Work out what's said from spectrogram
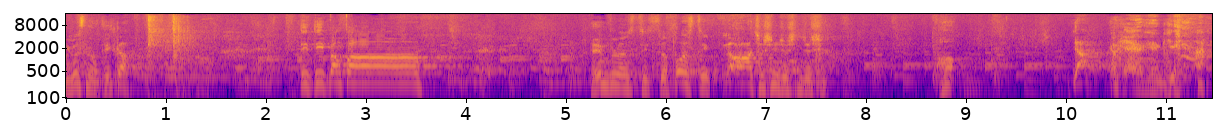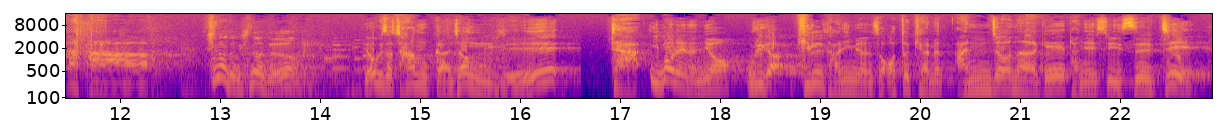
이곳은 어딜까? 띠띠빵빵. 앰뷸런스도 있어, 버스도 있고. 야, 조심, 조심, 조심. 어? 야, 여기, 여기, 여기. 신호등, 신호등. 여기서 잠깐 정지. 자, 이번에는요, 우리가 길을 다니면서 어떻게 하면 안전하게 다닐 수 있을지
